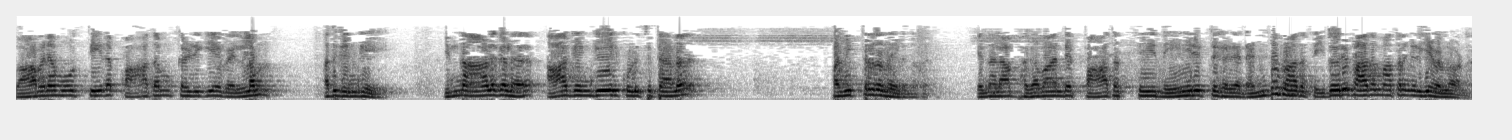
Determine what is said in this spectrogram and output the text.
വാമനമൂർത്തിയുടെ പാദം കഴുകിയ വെള്ളം അത് ഗംഗയെ. ഇന്ന് ആളുകൾ ആ ഗംഗയിൽ കുളിച്ചിട്ടാണ് പവിത്രത നേടുന്നത്. എന്നാൽ ആ ഭഗവാന്റെ പാദത്തെ നേരിട്ട് കഴുകാൻ രണ്ട് പാദത്തെ ഇതൊരു പാദം മാത്രം കഴുകിയ വെള്ളമാണ്.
